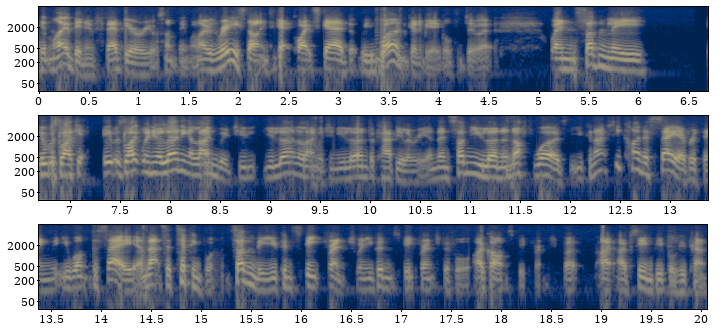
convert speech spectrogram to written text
it might have been in February or something when I was really starting to get quite scared that we weren't going to be able to do it. When suddenly it was like it, it was like when you're learning a language, you, you learn a language and you learn vocabulary, and then suddenly you learn enough words that you can actually kind of say everything that you want to say, and that's a tipping point. Suddenly you can speak French when you couldn't speak French before. I can't speak French, but I, I've seen people who can.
